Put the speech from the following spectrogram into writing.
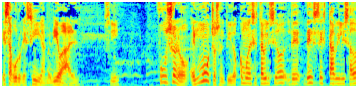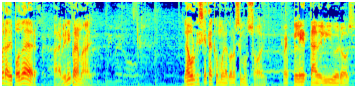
Esa burguesía medieval, ¿sí? Funcionó en muchos sentidos como desestabilizadora de poder, para bien y para mal. La burguesía tal como la conocemos hoy, repleta de libros,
